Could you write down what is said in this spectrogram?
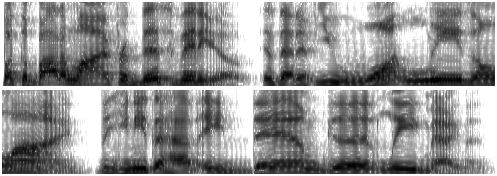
But the bottom line for this video is that if you want leads online, then you need to have a damn good lead magnet.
